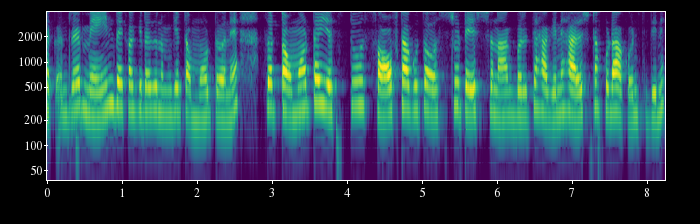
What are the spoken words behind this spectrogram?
ಯಾಕಂದರೆ ಮೇಯ್ನ್ ಬೇಕಾಗಿರೋದು ನಮಗೆ ಟೊಮೊಟೊನೇ. ಸೊ ಟೊಮೊಟೊ ಎಷ್ಟು ಸಾಫ್ಟ್ ಆಗುತ್ತೋ ಅಷ್ಟು ಟೇಸ್ಟ್ ಚೆನ್ನಾಗಿ ಬರುತ್ತೆ. ಹಾಗೆಯೇ ಅರಶಿನ ಕೂಡ ಹಾಕೊತಿದ್ದೀನಿ.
